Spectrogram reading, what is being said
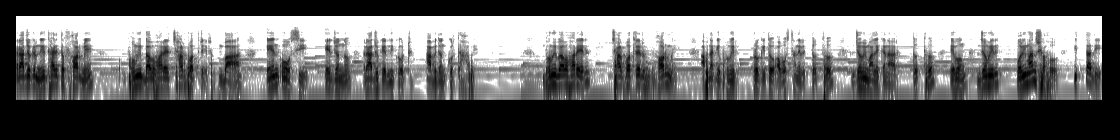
রাজকের নির্ধারিত ফর্মে ভূমি ব্যবহারের ছাড়পত্রের বা এনওসি এর জন্য রাজকের নিকট আবেদন করতে হবে। ভূমি ব্যবহারের ছাড়পত্রের ফর্মে আপনাকে ভূমির প্রকৃত অবস্থানের তথ্য, জমি মালিকানার তথ্য এবং জমির পরিমাণ সহ ইত্যাদি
